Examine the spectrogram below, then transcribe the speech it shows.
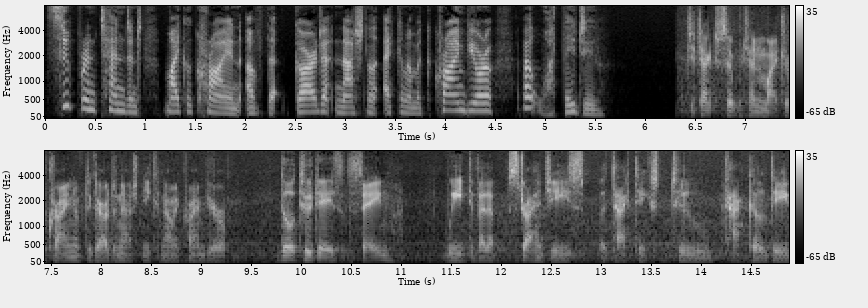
Superintendent Michael Cryan of the Garda National Economic Crime Bureau about what they do. Detective Superintendent Michael Cryan of the Garda National Economic Crime Bureau. Though two days are the same, we develop strategies and tactics to tackle the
